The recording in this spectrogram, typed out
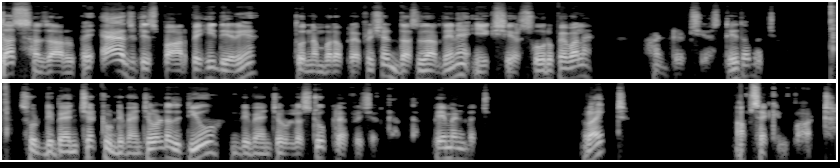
दस हज़ार रुपए एज इट इज़ पार पे ही दे रहे हैं तो नंबर ऑफ़ प्रेफरेंस शेयर दस हज़ार देने हैं, एक शेयर सौ रुपए वाला है। हंड्रेड शेयर दे दो बच्चों। So debenture to debenture holders due debenture holders to preference share capital payment बच्चों। राइट अब second part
